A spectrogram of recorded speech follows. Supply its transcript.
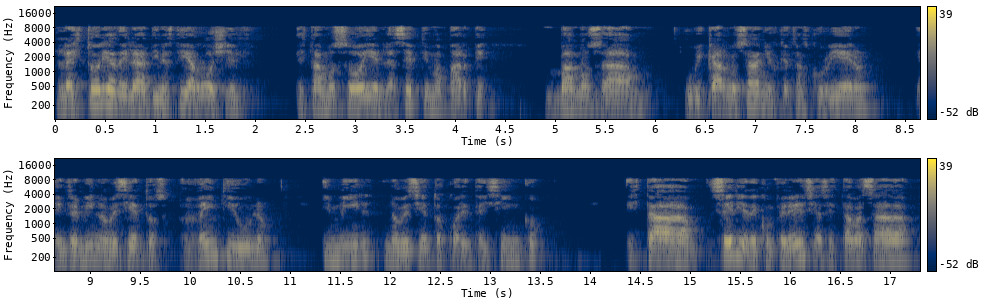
La historia de la dinastía Rothschild, estamos hoy en la séptima parte, vamos a ubicar los años que transcurrieron entre 1921 y 1945. Esta serie de conferencias está basada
